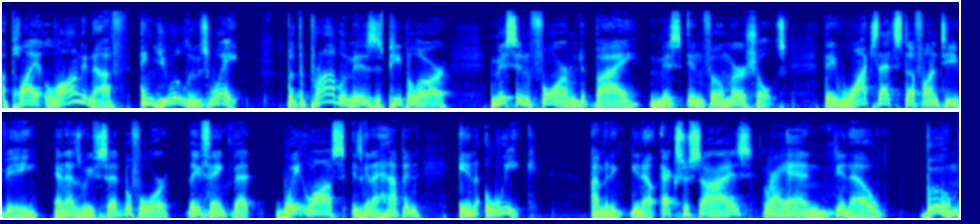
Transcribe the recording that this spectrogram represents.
apply it long enough, and you will lose weight. But the problem is, is people are misinformed by misinfomercials. They watch that stuff on TV, and as we've said before, they think that weight loss is going to happen in a week. I'm going to, you know, exercise, Right. and you know, boom.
